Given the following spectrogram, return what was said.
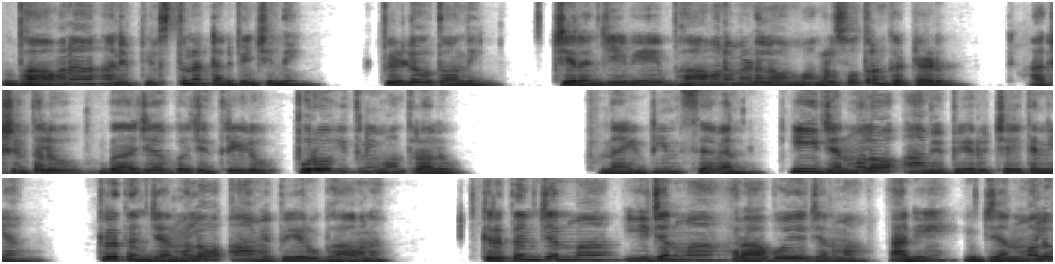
భావన అని పిలుస్తున్నట్టు అనిపించింది. పెళ్ళవుతోంది. చిరంజీవి భావన మెడలో మంగళసూత్రం కట్టాడు. అక్షింతలు బాజా భజంత్రీలు పురోహితుని మంత్రాలు. నైన్టీన్ సెవెన్ ఈ జన్మలో ఆమె పేరు చైతన్య. క్రితం జన్మలో ఆమె పేరు భావన. క్రితం జన్మ ఈ జన్మ రాబోయే జన్మ అని జన్మలు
